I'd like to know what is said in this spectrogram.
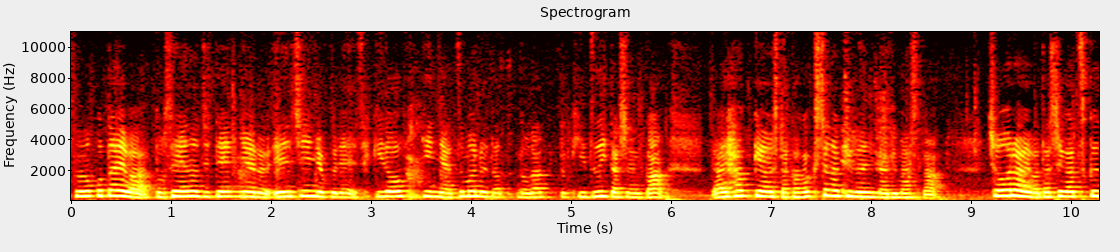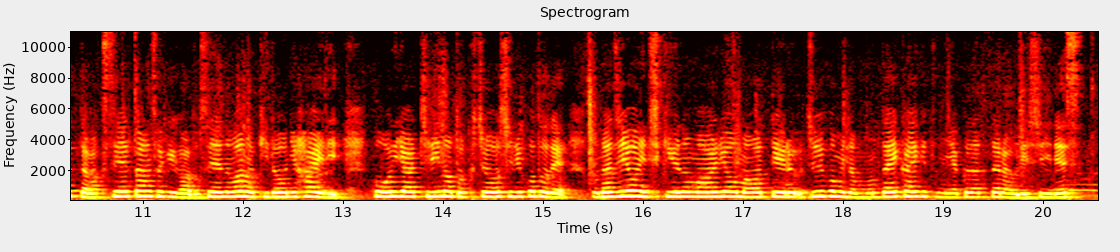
その答えは土星の自転にある遠心力で赤道付近に集まるのだと気づいた瞬間大発見をした科学者の気分になりました。将来私が作った惑星探査機が土星の輪の軌道に入り氷や塵の特徴を知ることで同じように地球の周りを回っている宇宙ゴミの問題解決に役立てたら嬉しいです。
